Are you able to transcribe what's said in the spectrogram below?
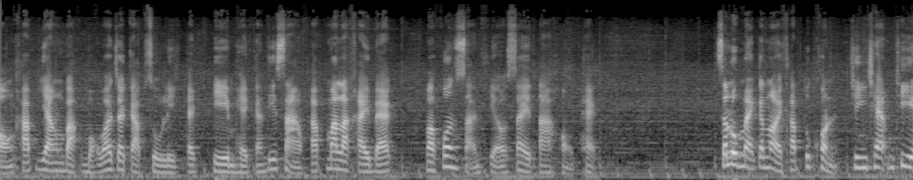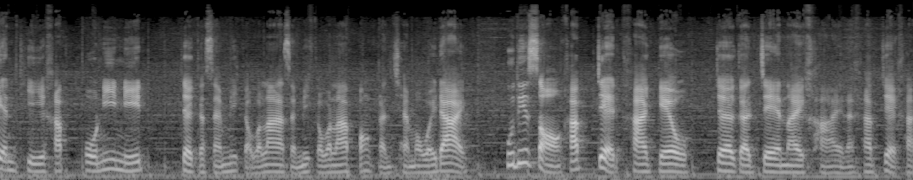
2 ครับ ยังบักบอกว่าจะกลับสู่ลีกแท็กทีม เหตุการณ์ที่ 3 ครับ มาลาไคแบ็กมาพ่นสารเขียวใส่ตาของแพ็กสรุปแมตช์กันหน่อยครับทุกคนชิงแชมป์ TNT ครับโพนี่นิดเจอกับแซมมี่กาวาล่าแซมมี่กาวาล่าป้องกันแชมป์เอาไว้ได้ คู่ที่ 2 ครับเจดคาเกลเจอกับเจไนคายนะครับเจดคา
